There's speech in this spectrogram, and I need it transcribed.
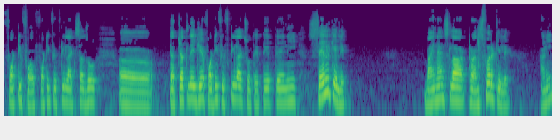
फॉर्टी फॉ फॉर्टी फिफ्टी लॅक्सचा जो त्याच्यातले जे फॉर्टी फिफ्टी लॅक्स होते ते त्यांनी सेल केले. बायनान्सला ट्रान्स्फर केले आणि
